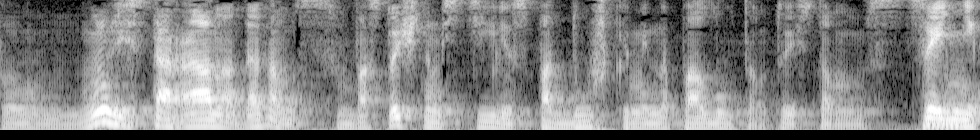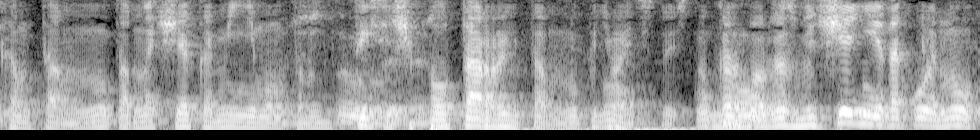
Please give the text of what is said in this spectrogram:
ну, ресторана, да, там, с в восточном стиле, с подушками на полу, там, то есть, там, с ценником, там, ну, там, на человека минимум, там, Что тысячи вы. полторы, там, ну, понимаете, то есть, ну, как Ну. развлечение такое, ну,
